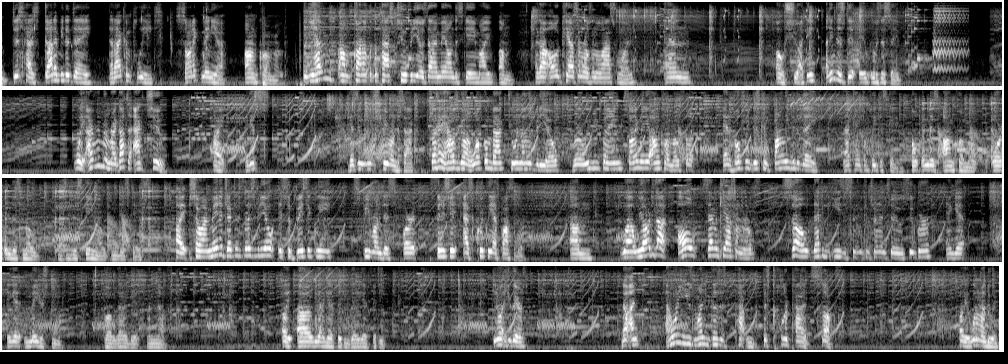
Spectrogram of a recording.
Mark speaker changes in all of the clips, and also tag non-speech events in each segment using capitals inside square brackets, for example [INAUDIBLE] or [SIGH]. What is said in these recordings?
Speaker 1: 2. This has gotta be the day that I complete Sonic Mania Encore Mode. If you haven't um, caught up with the past two videos that I made on this game, I um I got all Chaos Emeralds in the last one, and oh shoot, I think I think this did it, it was this save. Wait, I remember I got to Act Two. All right, I guess I guess we need to speedrun this act. So hey, how's it going? Welcome back to another video where we'll be playing Sonic Mania Encore mode and hopefully this can finally be the day that can complete this game. Oh, in this Encore mode, or in this mode. This is this game mode in this case. Alright, so our main objective for this video is to basically speedrun this, or finish it as quickly as possible. Um, well, we already got all seven Chaos Emeralds, so that can be easy since we can turn into Super and get and get major speed. But we gotta get enough. Oh wait, uh, we gotta get a 50, we gotta get a 50. You know what, who cares? No, I, I don't want to use mine because this pattern, this color palette sucks. Okay, what am I doing?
